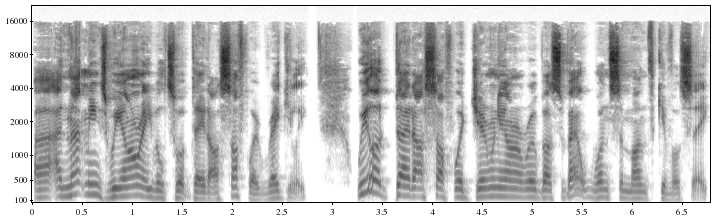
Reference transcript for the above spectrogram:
Uh, and that means we are able to update our software regularly. We update our software generally on our robots about once a month give or take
